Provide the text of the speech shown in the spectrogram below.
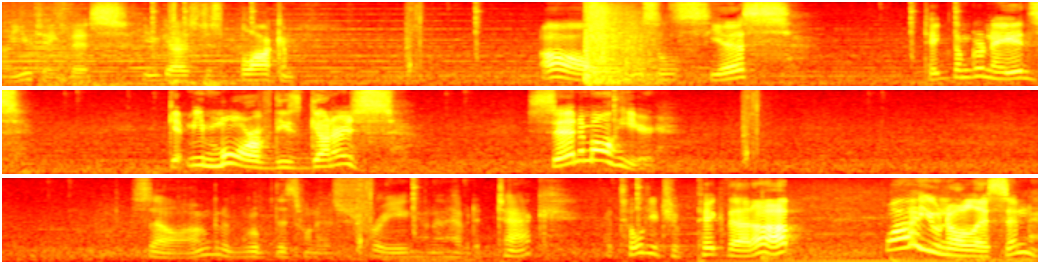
Oh, you take this. You guys just block him. Oh, missiles, yes. Take them grenades. Get me more of these gunners. Send them all here. So, I'm gonna group this one as free. Gonna have it attack. I told you to pick that up. Why you no listen?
